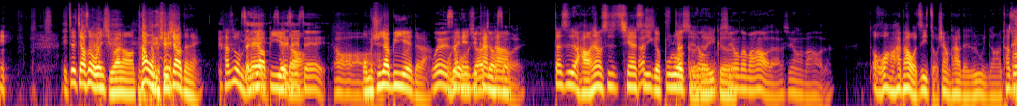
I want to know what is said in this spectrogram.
哎、欸，这教授我很喜欢哦，他我们学校的呢，他是我们学校毕业的哦。哦哦，我们学校毕业的啦。我，也是我那天去看他，但是好像是现在是一个部落格的一个，形容的蛮好的，形容的蛮好的。哦，我好害怕我自己走向他的路，你知道吗？他说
